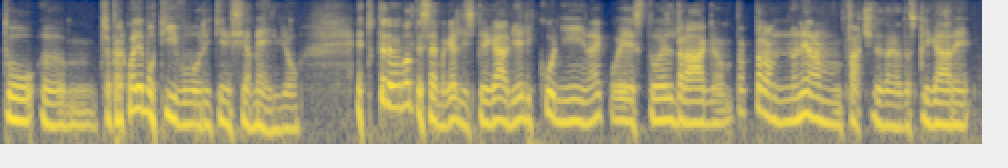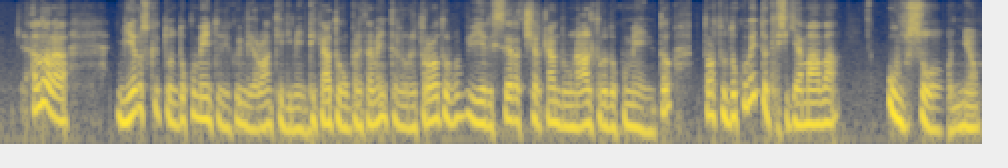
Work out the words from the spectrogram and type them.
tu, um, cioè per quale motivo ritieni sia meglio? E tutte le volte, sai, magari gli spiegavi è l'iconina, è questo, è il drag, però non era facile da, da spiegare. Allora mi ero scritto un documento di cui mi ero anche dimenticato completamente, l'ho ritrovato proprio ieri sera cercando un altro documento, ho trovato un documento che si chiamava Un sogno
